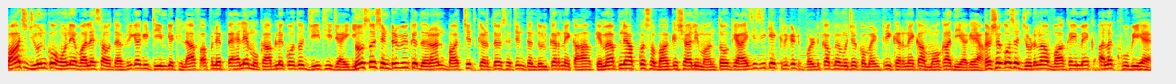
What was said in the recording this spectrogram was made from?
पाँच जून को होने वाले साउथ अफ्रीका की टीम के खिलाफ अपने पहले मुकाबले को तो जीत ही जाएगी। दोस्तों, इस इंटरव्यू के दौरान बातचीत करते हुए सचिन तेंदुलकर ने कहा कि मैं अपने आप को सौभाग्यशाली मानता हूँ कि आईसीसी के क्रिकेट वर्ल्ड कप में मुझे कमेंट्री करने का मौका दिया गया। दर्शकों से जुड़ना वाकई में एक अलग खूबी है,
